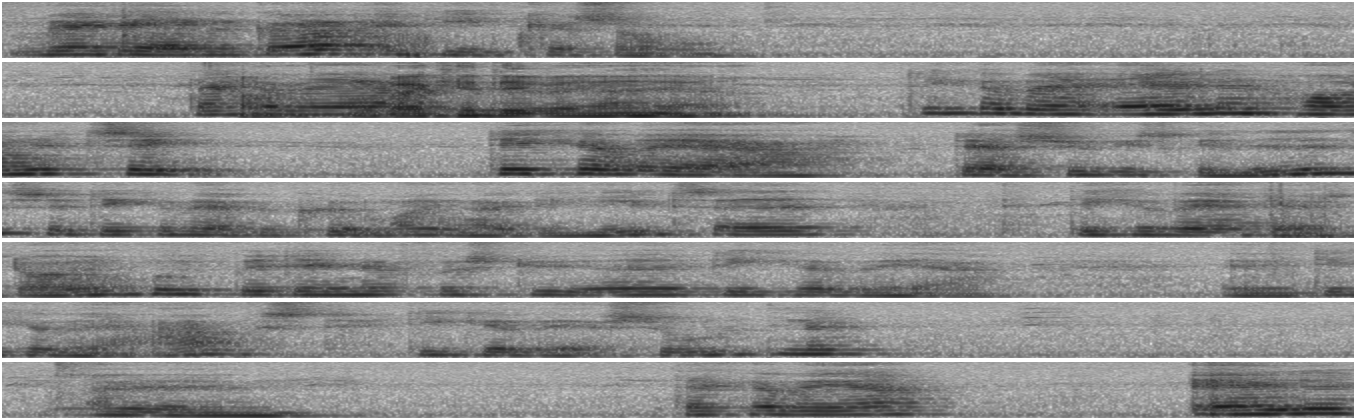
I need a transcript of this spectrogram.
hvad det er, der gør, at de ikke kan sove. Der Og, kan og være, hvad kan det være, ja? det kan være alle hånde ting. Det kan være deres psykiske lidelse, det kan være bekymringer i det hele taget. Det kan være deres døgnrytme, den er forstyrret. Det kan være, øh, det kan være angst. De kan være sultne. Øh, der kan være alle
